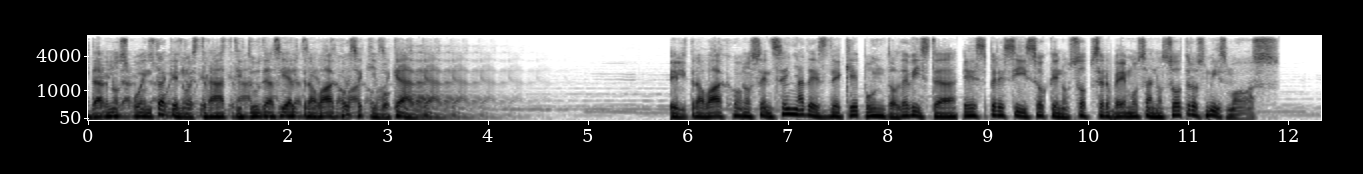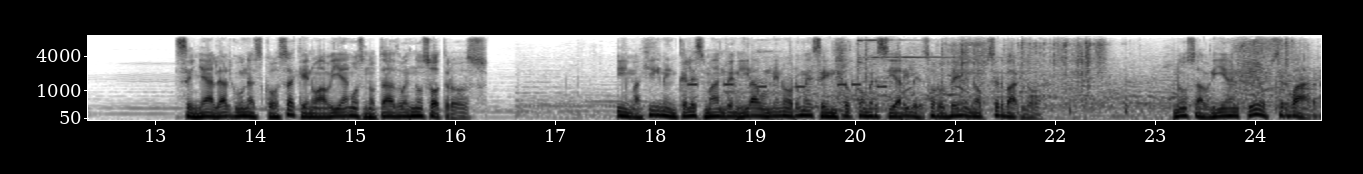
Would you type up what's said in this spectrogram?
y darnos cuenta que nuestra actitud hacia el trabajo es equivocada. El trabajo nos enseña desde qué punto de vista es preciso que nos observemos a nosotros mismos. Señala algunas cosas que no habíamos notado en nosotros. Imaginen que les manden ir a un enorme centro comercial y les ordenen observarlo. No sabrían qué observar.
